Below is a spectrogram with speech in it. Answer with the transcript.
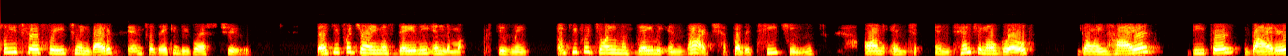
Please feel free to invite a friend so they can be blessed too. Thank you for joining us daily in the excuse me. Thank you for joining us daily in March for the teachings on int- intentional growth, going higher, deeper, wider,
